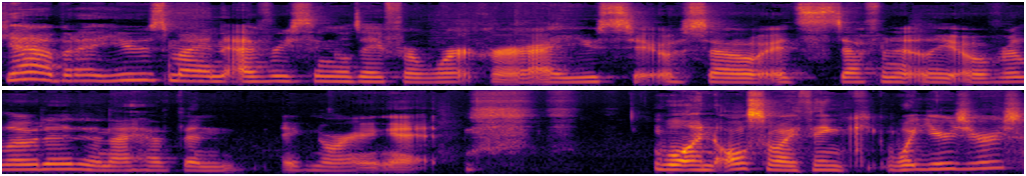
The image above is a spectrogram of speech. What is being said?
Yeah, but I use mine every single day for work, or I used to. So it's definitely overloaded, and I have been ignoring it. Well, and also I think what year's yours?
